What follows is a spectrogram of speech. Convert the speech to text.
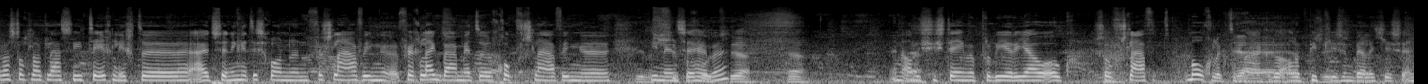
was toch ook laatst die tegenlichte eh, uitzending. Het is gewoon een verslaving, eh, vergelijkbaar met de gokverslaving was die mensen hebben. Ja, ja. En al die systemen proberen jou ook zo verslavend mogelijk te maken. door alle piepjes precies, en belletjes en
